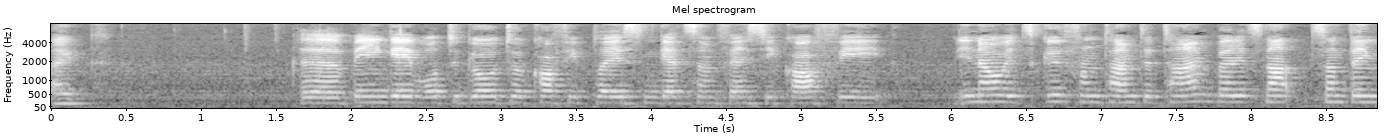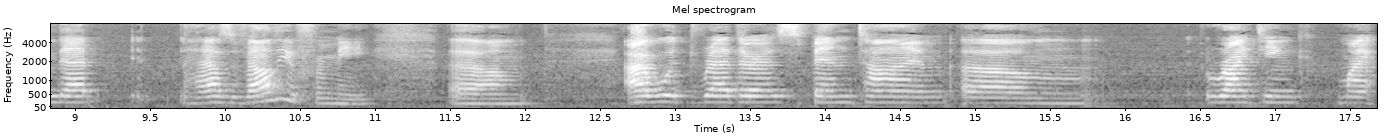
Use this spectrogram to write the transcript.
like uh, being able to go to a coffee place and get some fancy coffee, you know, it's good from time to time, but it's not something that has value for me. Um, I would rather spend time um, writing my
